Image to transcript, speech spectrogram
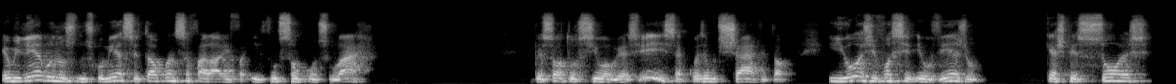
eu me lembro nos, nos começos e tal, quando você falava em, em função consular, o pessoal torcia ao ver assim, isso é coisa muito chata e tal. E hoje você, eu vejo que as pessoas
